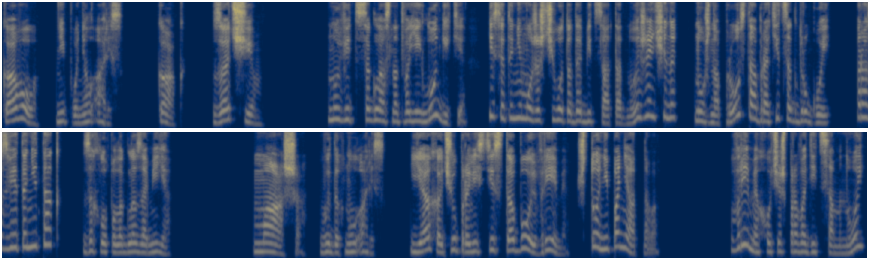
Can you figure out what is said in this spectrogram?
«Кого?» – не понял Арис. «Как? Зачем? Ну ведь, согласно твоей логике, если ты не можешь чего-то добиться от одной женщины, нужно просто обратиться к другой. Разве это не так? Захлопала глазами я. Маша, выдохнул Арис. Я хочу провести с тобой время. Что непонятного? Время хочешь проводить со мной,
